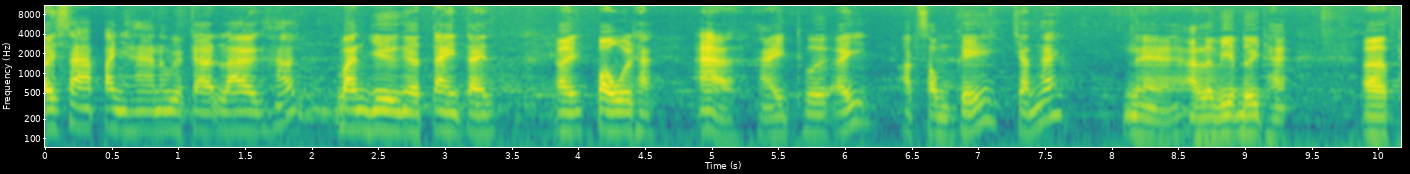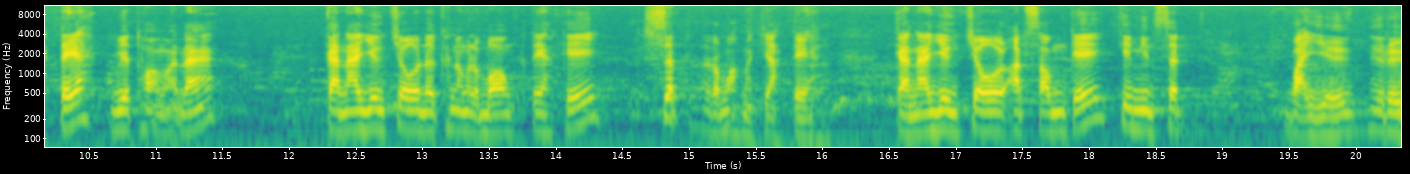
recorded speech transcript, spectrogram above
ដោយសារបញ្ហាហ្នឹងវាកើតឡើងហើយបានយើងតែងតែឲ្យពោលថាអើហើយធ្វើអីអត់សមគេចឹងហើយណែអារបៀបដូចថាអឺផ្ទះវាធម្មតាកាលណាយើងចូលនៅក្នុងរបងផ្ទះគេសិទ្ធិរបស់ម្ចាស់ផ្ទះ កាលណាយើងចូលអត់សមគេគេមានសិទ្ធិវាយយើងឬ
